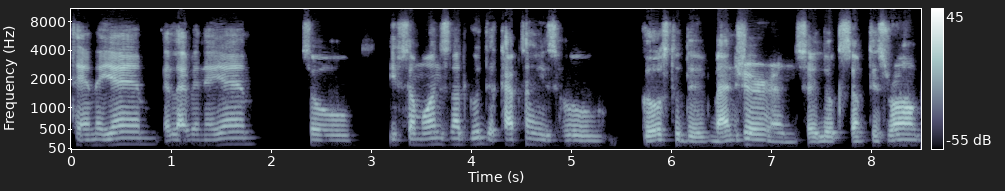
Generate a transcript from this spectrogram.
10 a.m 11 a.m so if someone's not good the captain is who goes to the manager and say look something's wrong.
